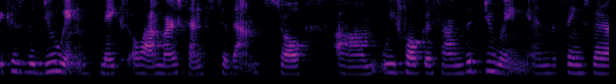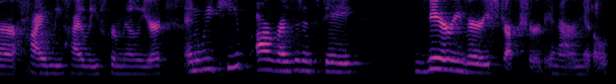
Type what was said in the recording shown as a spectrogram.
because the doing makes a lot more sense to them. So um, we focus on the doing and the things that are highly, highly familiar. And we keep our residents' day very very structured in our middle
